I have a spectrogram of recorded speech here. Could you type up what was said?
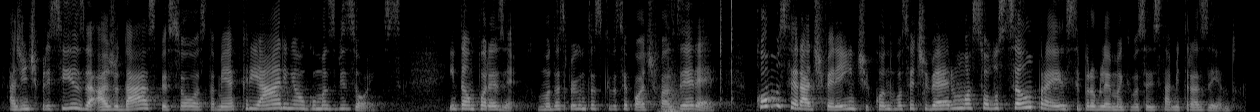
A gente precisa ajudar as pessoas também a criarem algumas visões. Então, por exemplo, uma das perguntas que você pode fazer é: como será diferente quando você tiver uma solução para esse problema que você está me trazendo?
